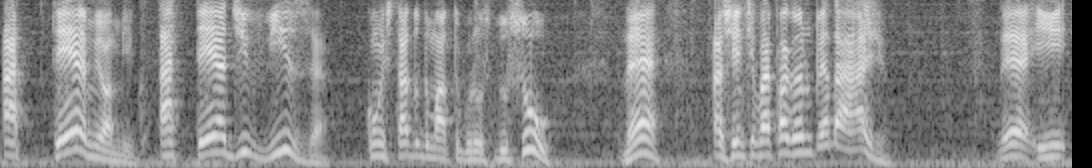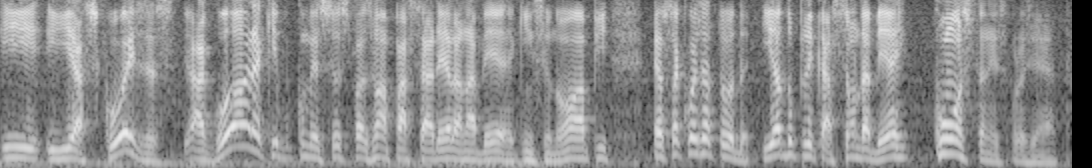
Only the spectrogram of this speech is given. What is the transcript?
até, meu amigo, até a divisa com o estado do Mato Grosso do Sul, né? A gente vai pagando pedágio. Né? E, e, e, as coisas, agora que começou a se fazer uma passarela na BR aqui em Sinop, essa coisa toda. E a duplicação da BR consta nesse projeto.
